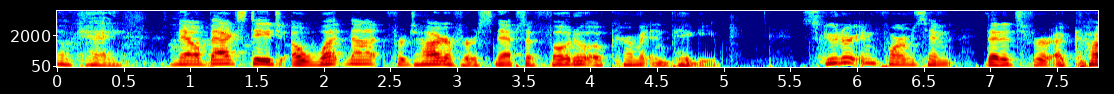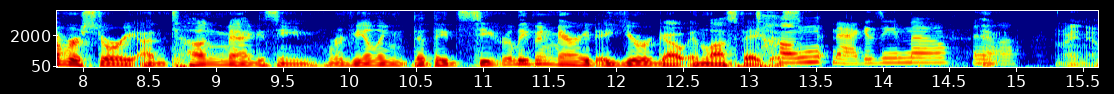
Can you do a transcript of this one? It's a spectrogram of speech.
Okay. Now, backstage, a whatnot photographer snaps a photo of Kermit and Piggy. Scooter informs him that it's for a cover story on Tongue magazine, revealing that they'd secretly been married a year ago in Las Vegas. Tongue magazine though. Ugh. I know.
